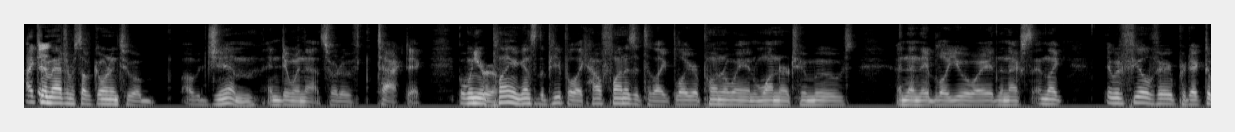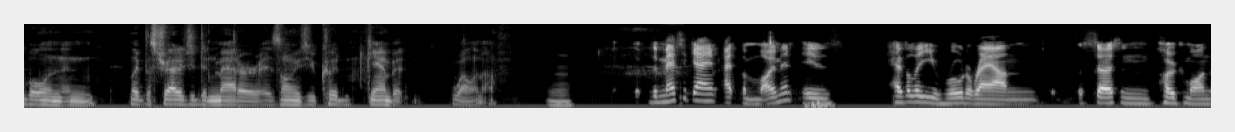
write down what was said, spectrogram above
I can imagine myself going into a, a gym and doing that sort of tactic. But when you're True. playing against the people, like how fun is it to like blow your opponent away in one or two moves, and then they blow you away in the next? And like it would feel very predictable and and like the strategy didn't matter as long as you could gambit well enough. Mm-hmm. The, metagame at the moment is heavily ruled around a certain Pokemon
